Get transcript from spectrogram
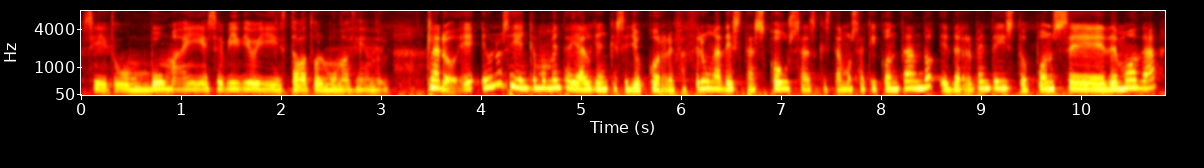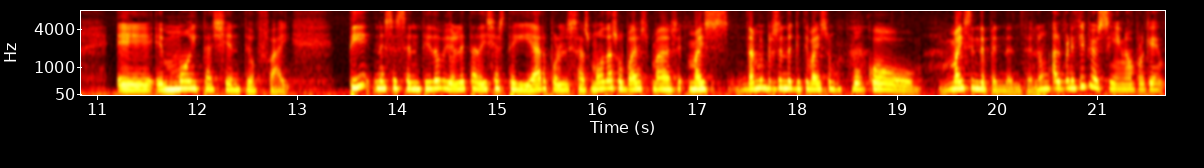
Sí, tuvo un boom aí ese vídeo e estaba todo o mundo haciéndolo. Claro, eu non sei en que momento hai alguén que se lle ocorre facer unha destas cousas que estamos aquí contando e de repente isto ponse de moda e, e moita xente o fai. Ti, nese sentido, Violeta, deixaste guiar por esas modas ou vais máis, máis dame impresión de que ti vais un pouco máis independente, non? Al principio sí, ¿no? Porque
